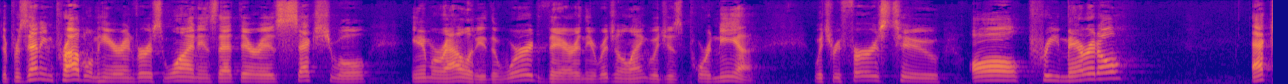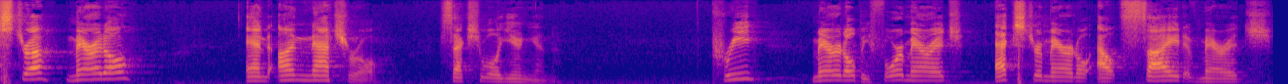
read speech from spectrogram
The presenting problem here in verse 1 is that there is sexual immorality. The word there in the original language is porneia, which refers to all premarital, extramarital, and unnatural sexual union premarital, before marriage, extramarital, outside of marriage,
